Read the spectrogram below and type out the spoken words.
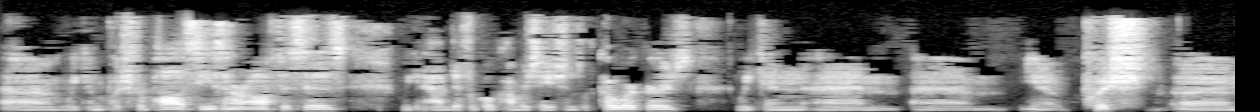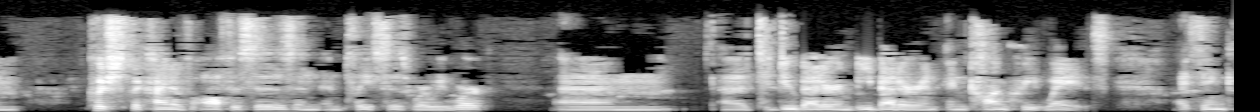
Um, we can push for policies in our offices. We can have difficult conversations with coworkers. We can, um, um, you know, push um, push the kind of offices and, and places where we work um, uh, to do better and be better in, in concrete ways. I think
